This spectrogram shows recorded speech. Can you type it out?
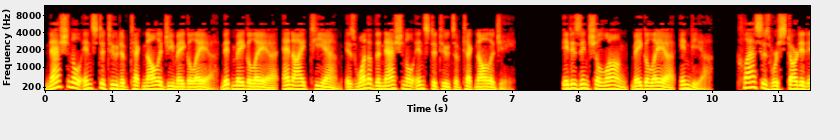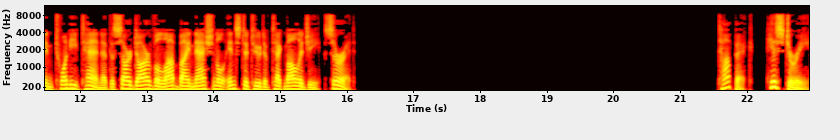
National Institute of Technology Meghalaya NIT Meghalaya, NITM is one of the National Institutes of Technology. It is in Shillong, Meghalaya, India. Classes were started in 2010 at the Sardar Vallabhbhai National Institute of Technology, Surat. History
